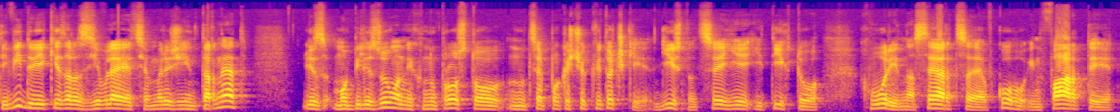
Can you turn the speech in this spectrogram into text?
Ті відео, які зараз з'являються в мережі інтернет із мобілізованих, ну просто ну це поки що квіточки. Дійсно, це є і ті, хто хворі на серце, в кого інфаркти,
